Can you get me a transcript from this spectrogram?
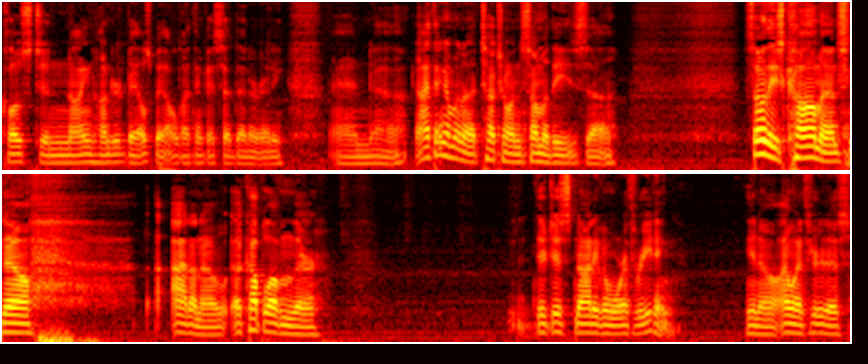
close to 900 bales baled. I think I said that already, and uh, I think I'm going to touch on some of these uh, some of these comments now. I don't know. A couple of them they're they're just not even worth reading. You know, I went through this.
